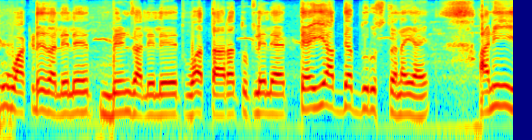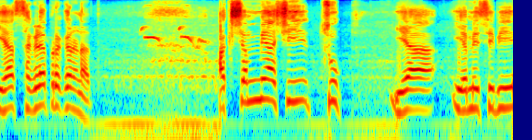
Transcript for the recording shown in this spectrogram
वाकडे झालेले आहेत बेंड झालेले आहेत वा तारा तुटलेल्या आहेत त्याही अद्याप दुरुस्त नाही आहे. आणि ह्या सगळ्या प्रकरणात अक्षम्य अशी चूक या एम एस सी बी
